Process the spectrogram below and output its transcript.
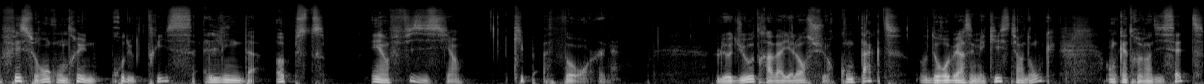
fait se rencontrer une productrice, Linda Obst, et un physicien, Kip Thorne. Le duo travaille alors sur Contact de Robert Zemeckis, tiens donc, en 97,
